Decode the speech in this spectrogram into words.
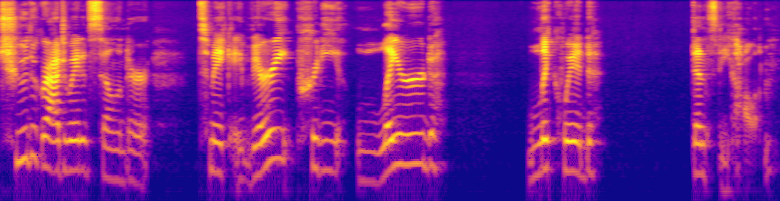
to the graduated cylinder to make a very pretty layered liquid density column.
